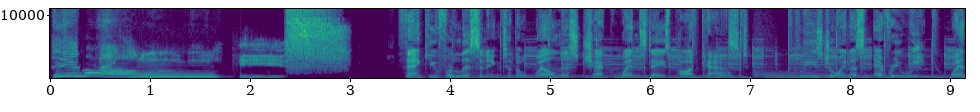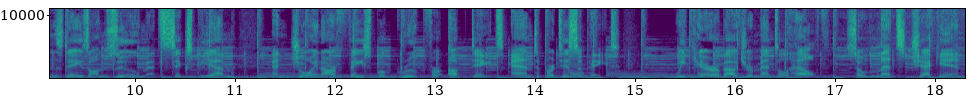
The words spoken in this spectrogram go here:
Peace. Bye. Peace. Thank you for listening to the Wellness Check Wednesdays podcast. Please join us every week, Wednesdays on Zoom at 6 p.m., and join our Facebook group for updates and to participate. We care about your mental health, so let's check in.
